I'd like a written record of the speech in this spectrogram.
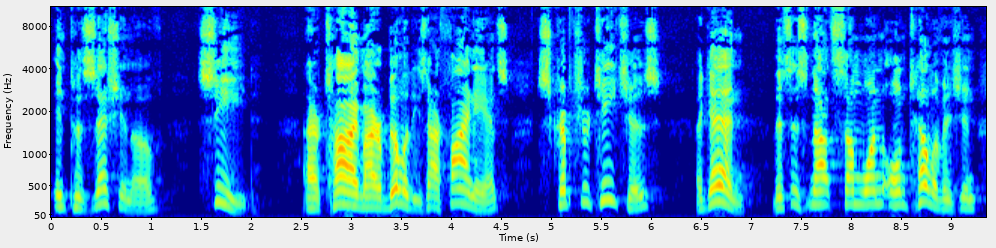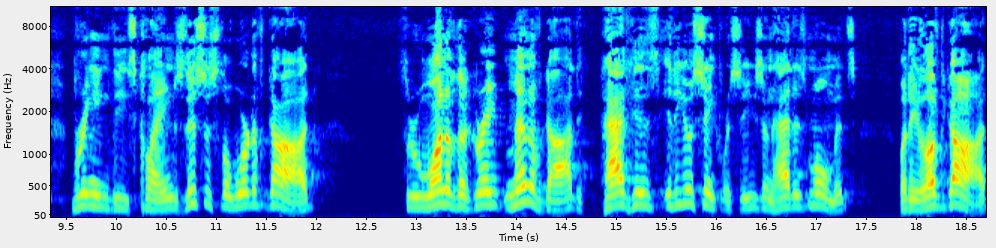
in possession of seed. Our time, our abilities, our finance. Scripture teaches, again, this is not someone on television bringing these claims. This is the Word of God through one of the great men of God, had his idiosyncrasies and had his moments, but he loved God.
